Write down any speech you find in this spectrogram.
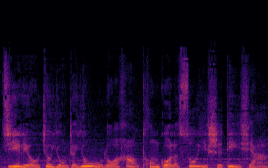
激流就涌着鹦鹉螺号通过了苏伊士地峡。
